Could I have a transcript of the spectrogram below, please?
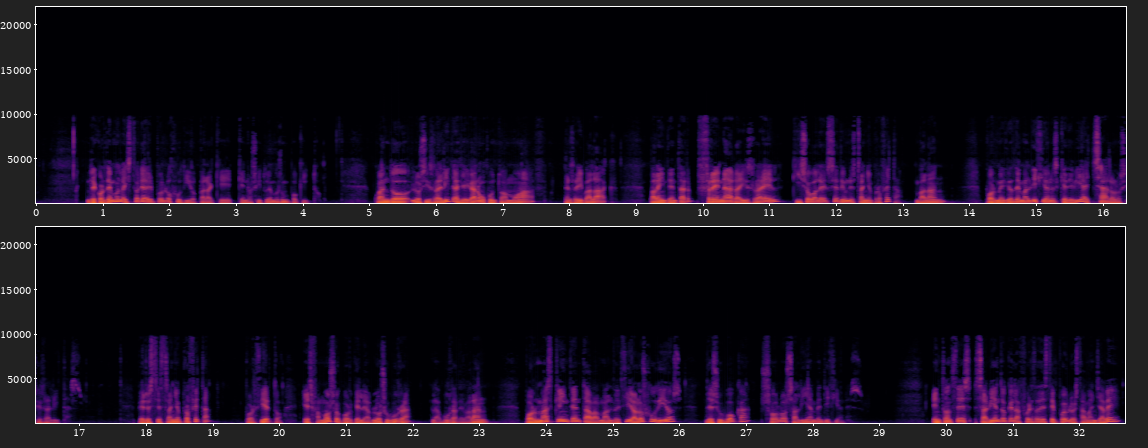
Recordemos la historia del pueblo judío para que, que nos situemos un poquito. Cuando los israelitas llegaron junto a Moab, el rey Balak, para intentar frenar a Israel, quiso valerse de un extraño profeta, Balán, por medio de maldiciones que debía echar a los israelitas. Pero este extraño profeta, por cierto, es famoso porque le habló su burra, la burra de Balán, por más que intentaba maldecir a los judíos, de su boca solo salían bendiciones. Entonces, sabiendo que la fuerza de este pueblo estaba en Yahvé,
